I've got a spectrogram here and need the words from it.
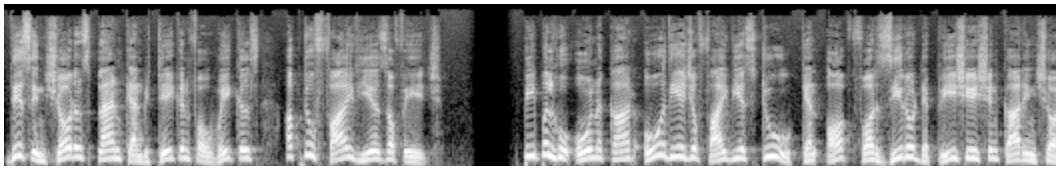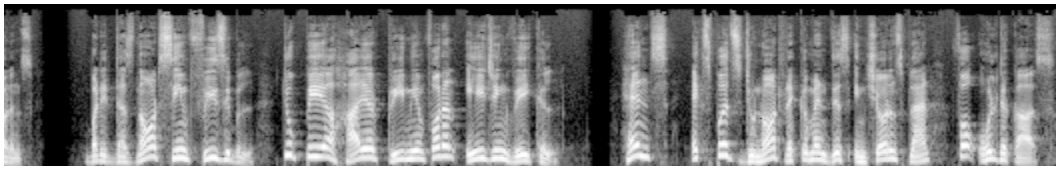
This insurance plan can be taken for vehicles up to 5 years of age. People who own a car over the age of 5 years too can opt for zero depreciation car insurance, but it does not seem feasible to pay a higher premium for an aging vehicle. Hence, experts do not recommend this insurance plan for older cars.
